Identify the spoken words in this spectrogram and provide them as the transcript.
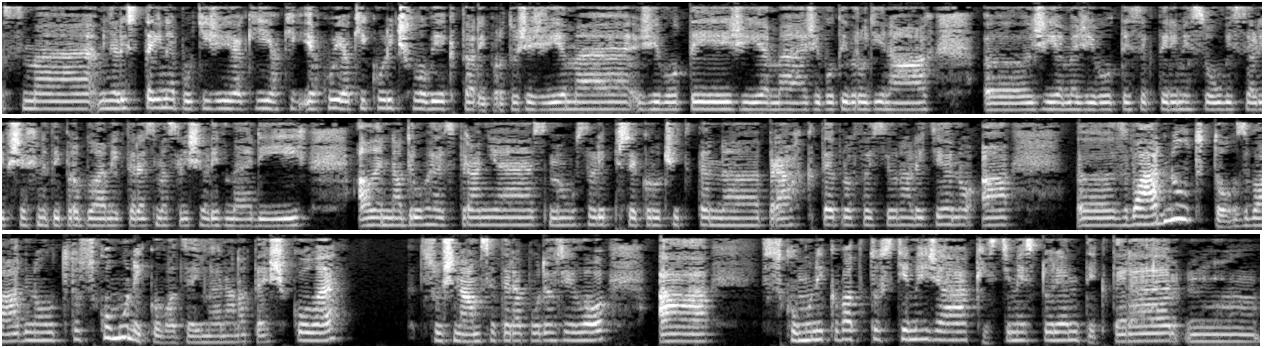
jsme měli stejné potíže jaký, jaký, jako jakýkoliv člověk tady, protože žijeme životy, žijeme životy v rodinách, eh, žijeme životy, se kterými souvisely všechny ty problémy, které jsme slyšeli v médiích, ale na druhé straně jsme museli překročit ten práh k té profesionalitě no a eh, zvládnout to, zvládnout to zkomunikovat, zejména na té škole, což nám se teda podařilo a zkomunikovat to s těmi žáky, s těmi studenty, které mm,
